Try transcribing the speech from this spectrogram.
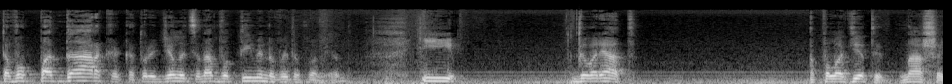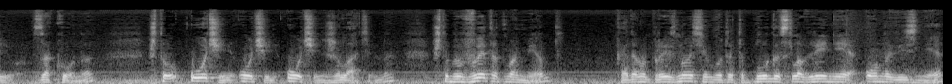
того подарка, который делается нам вот именно в этот момент. И говорят апологеты нашего закона, что очень-очень-очень желательно, чтобы в этот момент, когда мы произносим вот это благословление о новизне,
